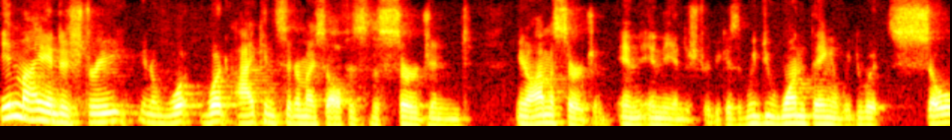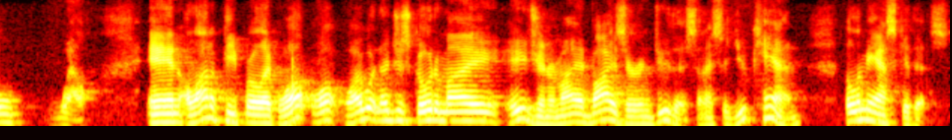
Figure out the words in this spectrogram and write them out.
in my industry, you know, what what I consider myself is the surgeon you know, I'm a surgeon in in the industry because we do one thing and we do it so well. And a lot of people are like, well, well, why wouldn't I just go to my agent or my advisor and do this? And I said, you can, but let me ask you this.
